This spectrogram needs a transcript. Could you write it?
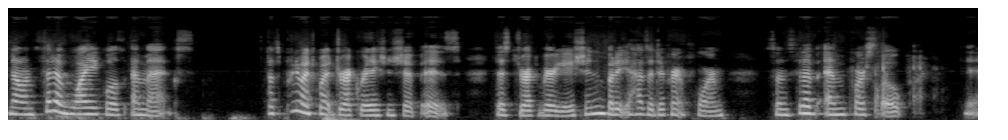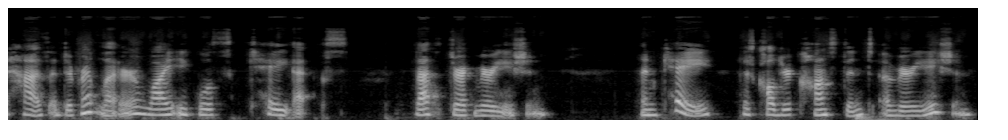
Now instead of y equals mx, that's pretty much what direct relationship is, this direct variation, but it has a different form. So instead of m for slope, it has a different letter, y equals kx. That's direct variation. And k is called your constant of variation.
